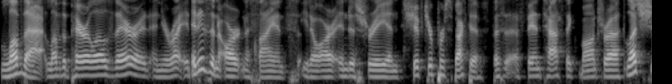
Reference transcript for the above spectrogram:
Love that. Love the parallels there. And, and, you're right. It is an art and a science, you know, our industry and shift your perspective. That's a fantastic mantra. Let's, sh-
